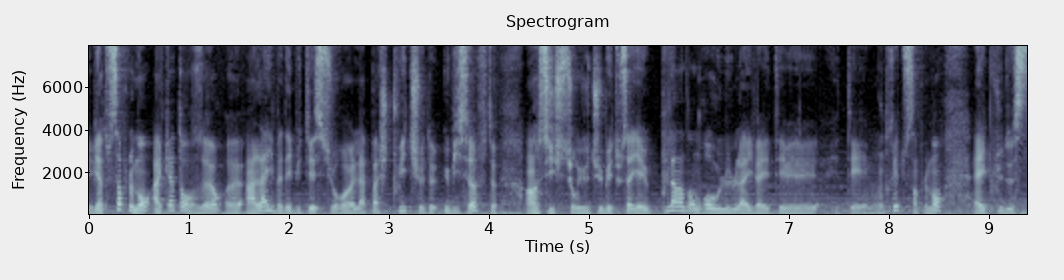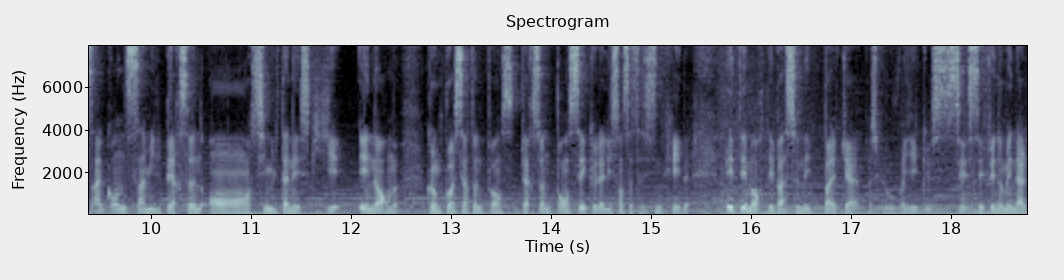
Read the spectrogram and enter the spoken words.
eh bien tout simplement, à 14h, euh, un live a débuté sur euh, la page Twitch de Ubisoft, ainsi que sur YouTube et tout ça, il y a eu plein d'endroits où le live a été, été montré tout simplement, avec plus de 55 000 personnes en simultané, ce qui est énorme comme quoi certaines personnes pensaient que la licence Assassin's Creed était morte, et bah ce n'est pas le cas, parce que vous voyez que c'est phénoménal.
